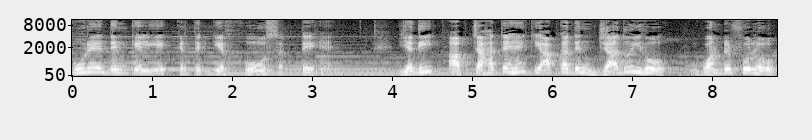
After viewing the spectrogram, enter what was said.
पूरे दिन के लिए कृतज्ञ हो सकते हैं। यदि आप चाहते हैं कि आपका दिन जादुई हो वंडरफुल हो,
